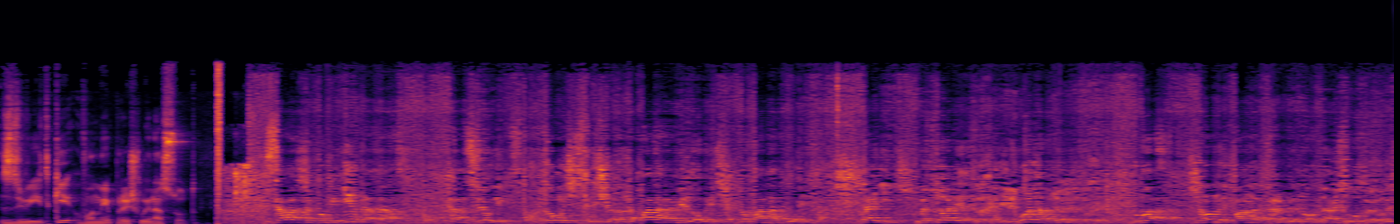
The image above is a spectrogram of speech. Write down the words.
звідки вони прийшли на суд. Вся ваша поведінка зараз транслюється, в тому числі щодо до пана Рабіновича, до пана Бойка та інших. Ми в туалет виходили. Можна в туалет виходити? Будь ласка, шановний пан Рабінович, я слухаю вас.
